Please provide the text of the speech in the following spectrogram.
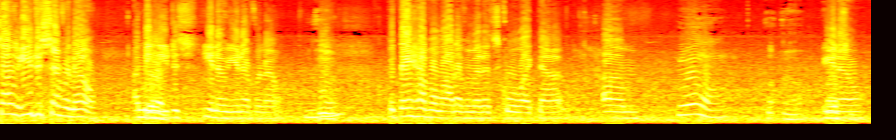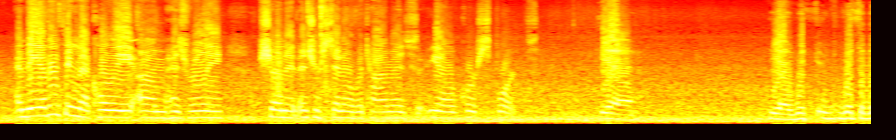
so you just never know. I mean, Yeah. you just you know you never know. Yeah. But they have a lot of them at a school like that. Um, Yeah. you know, and the other thing that Chloe um, has really shown an interest in over time is you know of course sports. Yeah. Yeah, with with the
